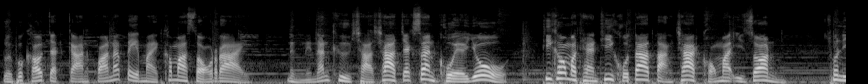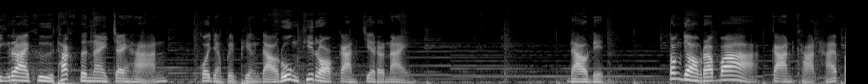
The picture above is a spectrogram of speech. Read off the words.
โดยพวกเขาจัดการคว้านักเตะใหม่เข้ามา 2 รายหนึ่งในนั้นคือชาชาแจ็กสันโคเอโย ที่เข้ามาแทนที่โคต้าต่างชาติของมาอินซอน ส่วนอีกรายคือทักเดนายใจหารก็ยังเป็นเพียงดาวรุ่งที่รอการเจรไนดาวเด่น ต้องยอมรับว่าการขาดหายไป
